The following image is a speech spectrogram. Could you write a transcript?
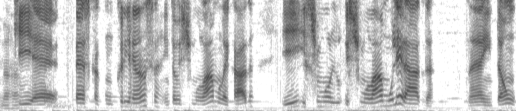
Uhum. Que é pesca com criança, então estimular a molecada e estimular, estimular a mulherada. Né? Então,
